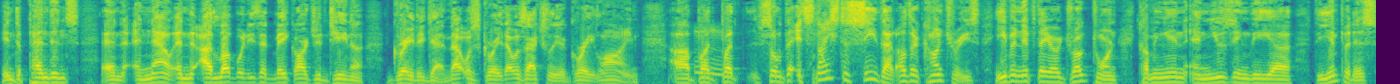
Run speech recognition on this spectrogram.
independence. And and now, and I love when he said, "Make Argentina great again." That was great. That was actually a great line. Uh, but but so th- it's nice to see that other countries, even if they are drug torn, coming in and using the uh, the impetus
